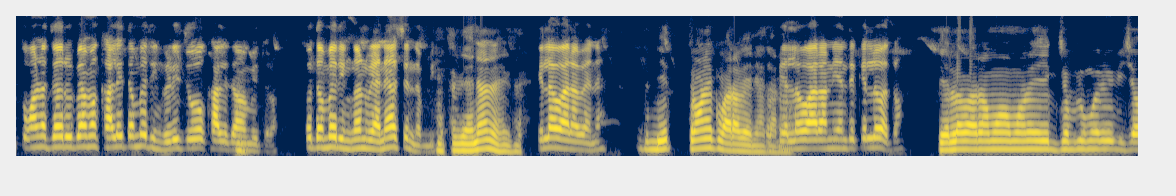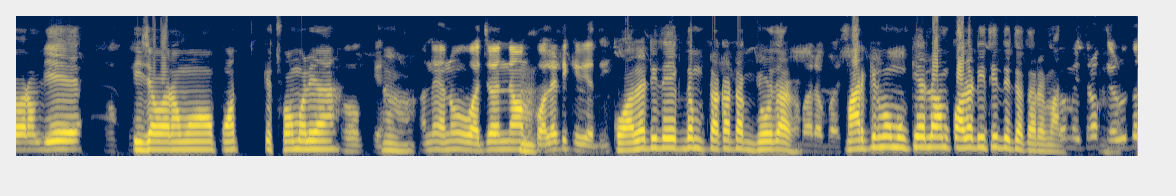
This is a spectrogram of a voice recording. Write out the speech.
ત્રણ હજાર રૂપિયામાં ખાલી તમે રીંગડી જુઓ ખાલી તમે મિત્રો. તો તમે રીંગણ વેન્યા હશે ને વેન્યા ને કેટલા વાળા વેને બે ત્રણ એક વારા વેન્યા પહેલા વાળાની અંદર કેટલો હતો? પહેલા વારામાં અમારે એક જબલું મળ્યું બીજા વારામાં બે ત્રીજા વારામાં પાંચ કે છ મળ્યા. ઓકે. અને એનું વજન ને આમ ક્વોલિટી કેવી હતી? ક્વોલિટી તો એકદમ ટકાટક જોરદાર. બરાબર માર્કેટમાં મૂકીએ એટલે આમ ક્વોલિટી થી જ જતો રહે માલ. મિત્રો ખેડૂતો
